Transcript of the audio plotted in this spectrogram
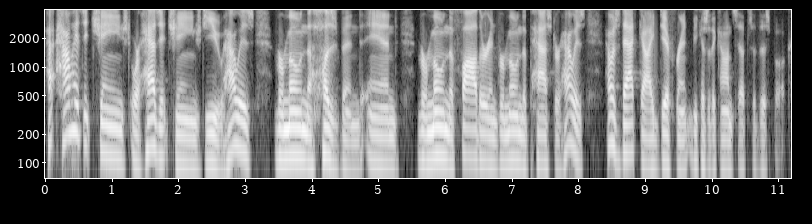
how, has it changed or has it changed you? How is Vermon the husband and Vermon the father and Vermon the pastor? How is how is that guy different because of the concepts of this book?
